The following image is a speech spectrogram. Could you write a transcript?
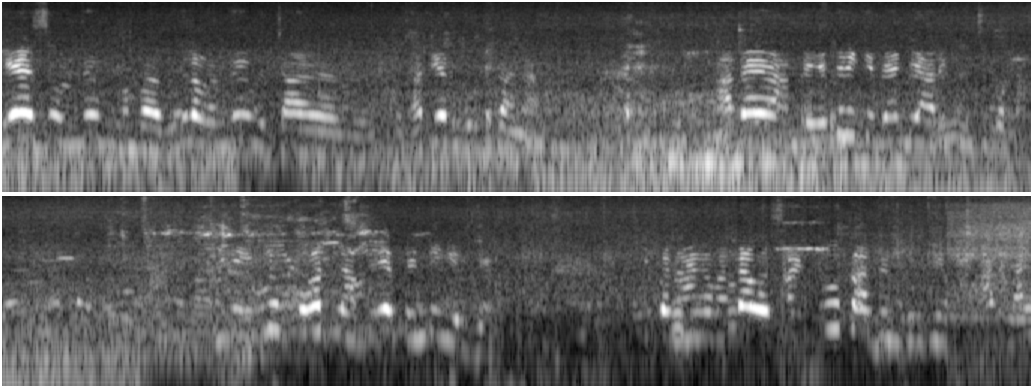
கேஸ் வந்து நம்ம இதுல வந்து சத்தியத்தை கொடுத்துட்டாங்க அதை அந்த எதிரிக்கு வேண்டிய அறிவிச்சு போட்டாங்க இது இன்னும் கோர்ட்ல அப்படியே பெண்டிங் இருக்கு. இப்போ நாங்கள் வந்தால் ஒரு ட்ரூ காப்பி கொடுக்கணும். அதனால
